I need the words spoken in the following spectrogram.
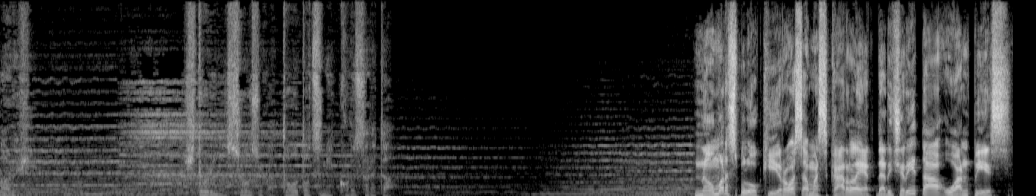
ある日一人の少女が唐突に殺された Nomor 10 Kiro sama Scarlet dari cerita One Piece.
